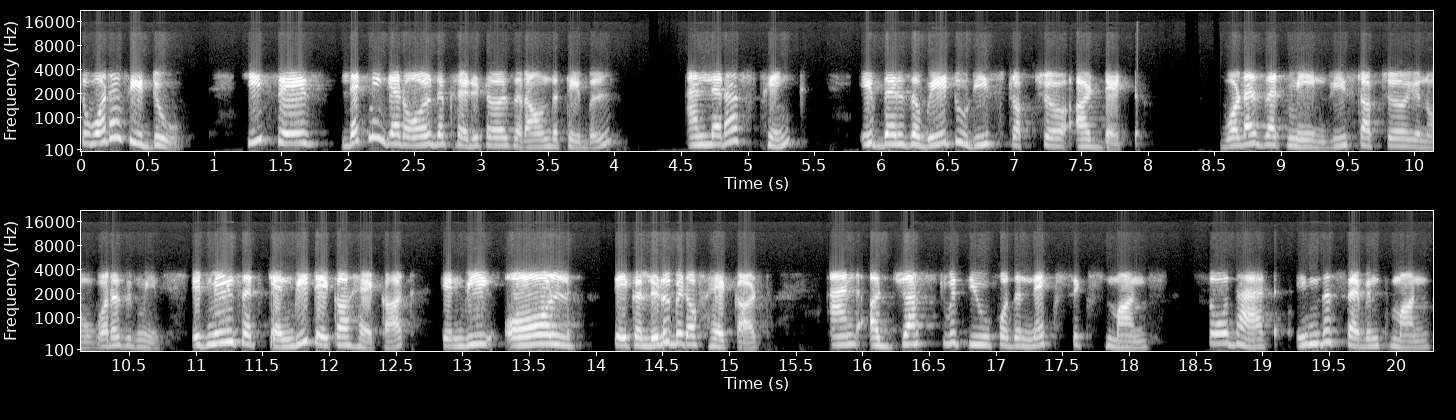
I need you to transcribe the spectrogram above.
So what does he do? He says, let me get all the creditors around the table and let us think if there is a way to restructure our debt. What does that mean? Restructure, you know, what does it mean? It means that can we take a haircut? Can we all take a little bit of haircut and adjust with you for the next six months so that in the seventh month,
